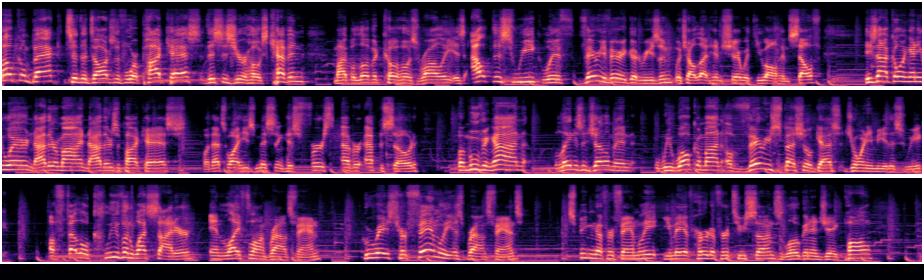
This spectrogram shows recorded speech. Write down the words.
Welcome back to the Dogs of War podcast. This is your host, Kevin. My beloved co host, Raleigh, is out this week with very, very good reason, which I'll let him share with you all himself. He's not going anywhere. Neither am I. Neither's a podcast, but that's why he's missing his first ever episode. But moving on, ladies and gentlemen, we welcome on a very special guest joining me this week, a fellow Cleveland West Sider and lifelong Browns fan who raised her family as Browns fans. Speaking of her family, you may have heard of her two sons, Logan and Jake Paul.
